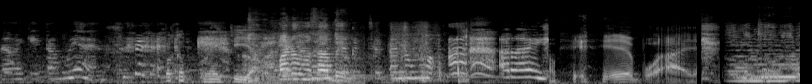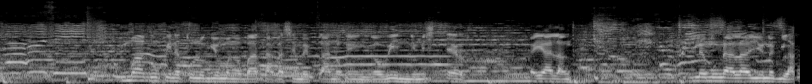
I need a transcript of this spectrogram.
Nakikita mo yan. Baka pretty yan. Paano masabi? Sa tanong mo. Ah! Aray! Umagong pinatulog yung mga bata kasi may plano kayong gawin ni Mister. Kaya lang, bigla mong naalala yung naglock.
